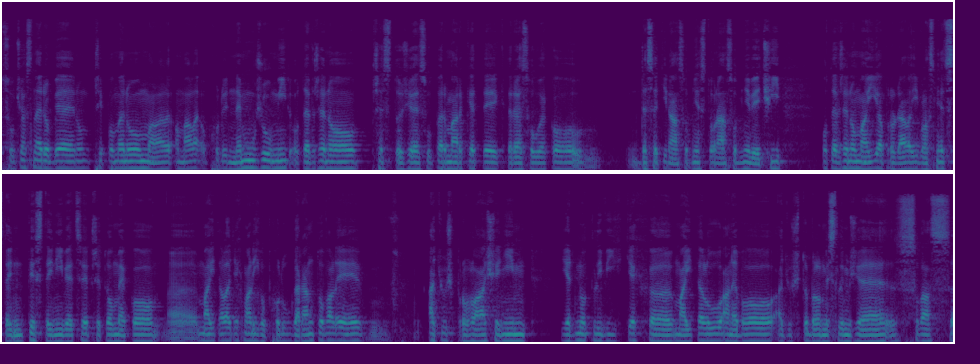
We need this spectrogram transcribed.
V současné době jenom připomenu, malé, malé obchody nemůžou mít otevřeno, přestože supermarkety, které jsou jako desetinásobně, stonásobně větší, otevřeno mají a prodávají vlastně stejn, ty stejné věci, přitom jako e, majitele těch malých obchodů garantovali, ať už prohlášením jednotlivých těch e, majitelů, anebo ať už to byl, myslím, že svaz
